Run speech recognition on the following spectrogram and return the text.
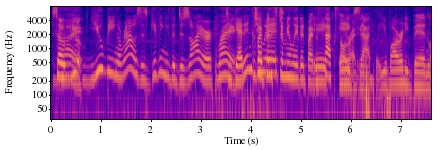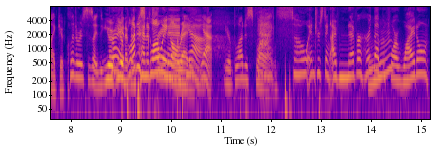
So Right. you you being aroused is giving you the desire to get into it. Because I've been stimulated by the E- sex already. Exactly. You've already been like your clitoris is like your Right, your blood is flowing already. yeah. your blood is flowing. That's so interesting. I've never heard Mm-hmm. that before. Why don't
